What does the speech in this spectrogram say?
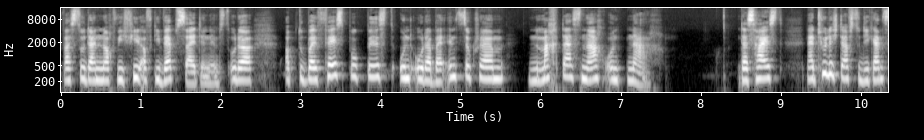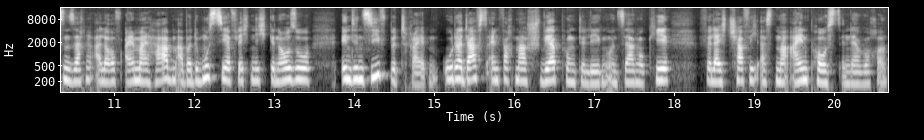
was du dann noch wie viel auf die Webseite nimmst oder ob du bei Facebook bist und oder bei Instagram, mach das nach und nach. Das heißt, natürlich darfst du die ganzen Sachen alle auf einmal haben, aber du musst sie ja vielleicht nicht genauso intensiv betreiben oder darfst einfach mal Schwerpunkte legen und sagen, okay, vielleicht schaffe ich erst mal ein Post in der Woche.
